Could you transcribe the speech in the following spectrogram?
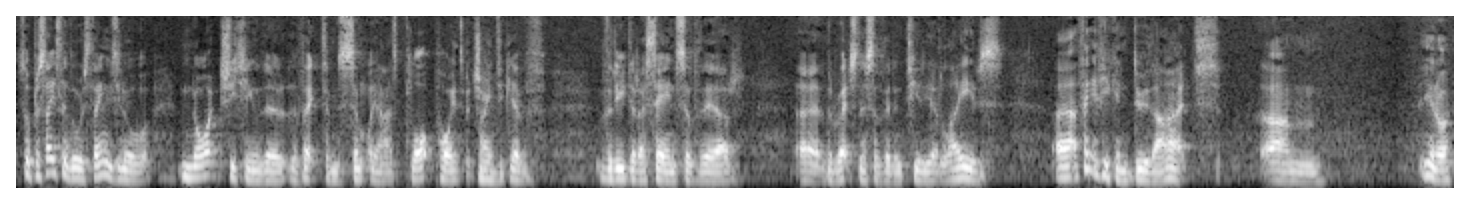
So precisely those things, you know, not treating the, the victims simply as plot points, but trying mm. to give the reader a sense of their uh, the richness of their interior lives. Uh, I think if you can do that, um, you know,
